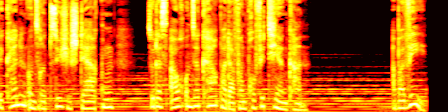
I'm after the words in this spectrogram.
Wir können unsere Psyche stärken, sodass auch unser Körper davon profitieren kann. Aber wie?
